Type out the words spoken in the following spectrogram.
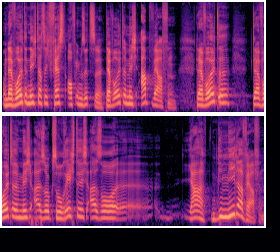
Und er wollte nicht, dass ich fest auf ihm sitze. Der wollte mich abwerfen. Der wollte, der wollte mich also so richtig, also äh, ja, niederwerfen.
